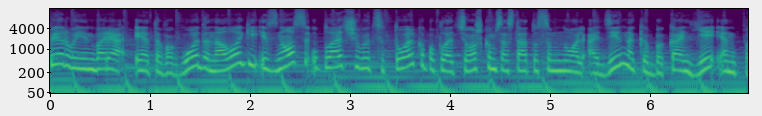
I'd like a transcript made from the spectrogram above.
С 1 января этого года налоги и взносы уплачиваются только по платежкам со статусом 0.1 на КБК ЕНП.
